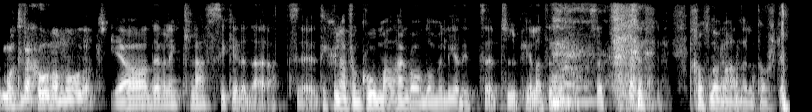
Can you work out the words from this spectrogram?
motivation om något. Ja, det är väl en klassiker det där att eh, till skillnad från Koman, han gav dem väl ledigt eh, typ hela tiden så att, om de vann eller torskade.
